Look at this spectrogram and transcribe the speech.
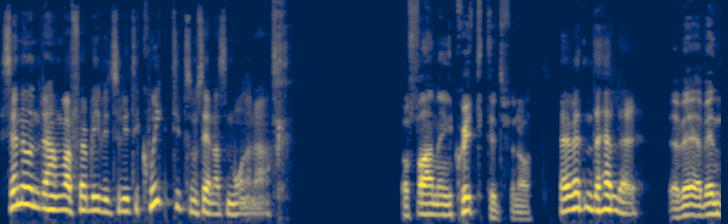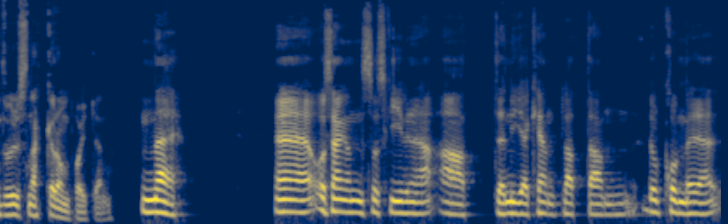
Sen undrar han varför det har blivit så lite quicktid de senaste månaderna. Vad fan är en quicktid för något? Jag vet inte heller. Jag vet, jag vet inte vad du snackar om pojken. Nej. Eh, och sen så skriver han att den nya Kent-plattan, då kommer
